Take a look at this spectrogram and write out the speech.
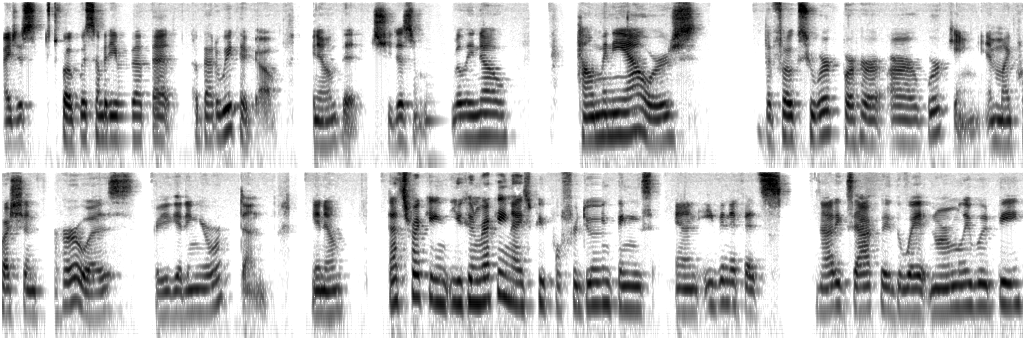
I just spoke with somebody about that about a week ago you know, that she doesn't really know how many hours the folks who work for her are working. And my question for her was, are you getting your work done? You know, that's recon- you can recognize people for doing things and even if it's not exactly the way it normally would be,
